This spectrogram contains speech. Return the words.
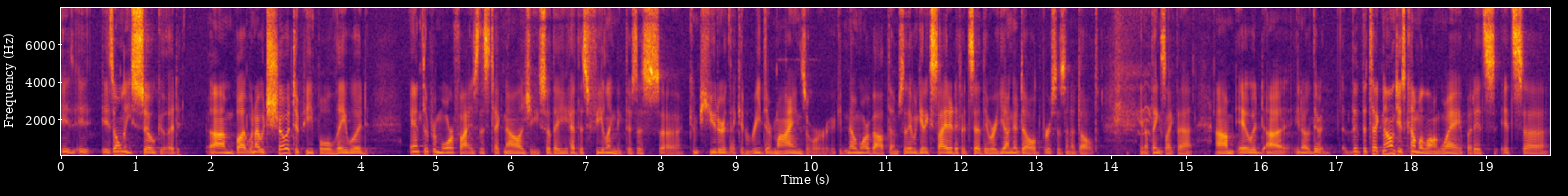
is, is only so good. Um, but when I would show it to people, they would anthropomorphize this technology. So they had this feeling that there's this uh, computer that can read their minds or it could know more about them. So they would get excited if it said they were a young adult versus an adult, you know, things like that. Um, it would, uh, you know, the, the technology has come a long way, but it's, it's, uh,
